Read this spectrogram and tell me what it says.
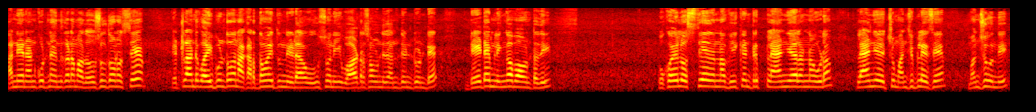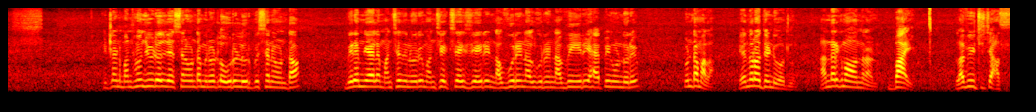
అని నేను అనుకుంటున్నాను ఎందుకంటే మా దోస్తులతో వస్తే ఎట్లాంటి వైబ్ ఉంటుందో నాకు అర్థమవుతుంది ఇక్కడ కూర్చొని వాటర్ సౌండ్ ఇది అంత తింటుంటే. డే టైం ఇంకా బాగుంటుంది. ఒకవేళ వస్తే ఏదన్నా వీకెండ్ ట్రిప్ ప్లాన్ చేయాలన్నా కూడా ప్లాన్ చేయొచ్చు మంచి ప్లేసే మంచిగా ఉంది. ఇట్లాంటి మంచి మంచి వీడియోలు చేస్తూనే ఉంటా మీ నోట్లో ఊరిలో ఊరిపిస్తూనే ఉంటా. మీరేం చేయాలి? మంచిగా తినూరి మంచి ఎక్సర్సైజ్ చేయరి నవ్వురి నలుగురి నవ్విరి హ్యాపీగా ఉండురి. ఉంటాం అలా ఎందరో తిండి పోతులు అందరికీ మా వందనాలు. Bye love you chaas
